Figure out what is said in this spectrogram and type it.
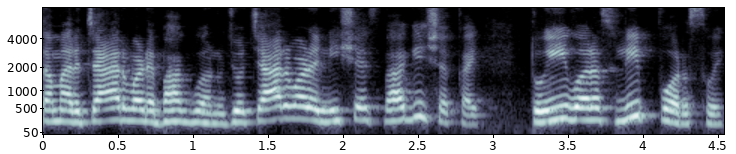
તમારે ચાર વડે ભાગવાનું. જો ચાર વડે નિશેષ ભાગી શકાય તો એ વર્ષ લીપ વર્ષ હોય,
